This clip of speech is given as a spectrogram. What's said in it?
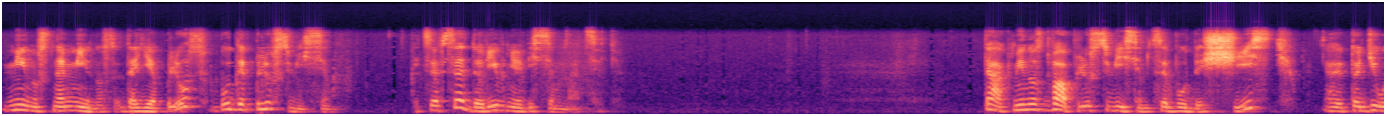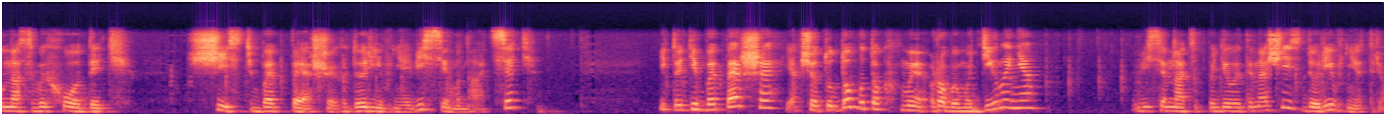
Мінус на мінус дає плюс, буде плюс 8. І це все дорівнює 18. Так, мінус 2 плюс 8 це буде 6. Е, Тоді у нас виходить 6b перших дорівнює 18. І тоді b перше, якщо тут добуток, ми робимо ділення. 18 поділити на 6 дорівнює 3.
